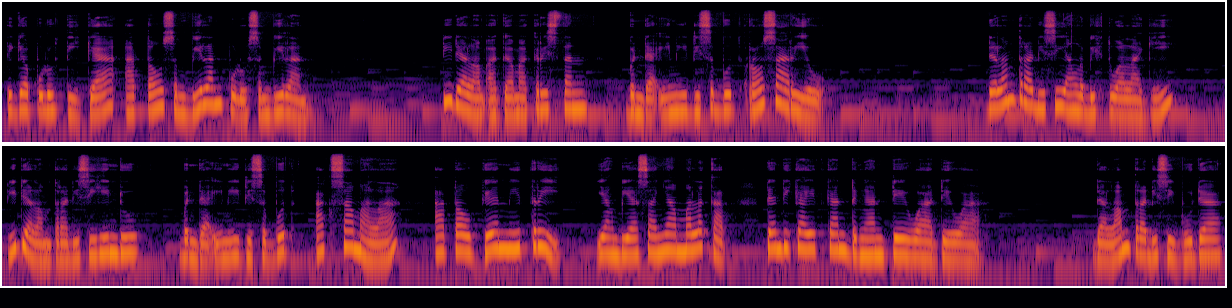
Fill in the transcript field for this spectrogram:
33 atau 99. Di dalam agama Kristen, benda ini disebut rosario. Dalam tradisi yang lebih tua lagi, di dalam tradisi Hindu, benda ini disebut aksamala atau genitri yang biasanya melekat dan dikaitkan dengan dewa-dewa. Dalam tradisi Buddha,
